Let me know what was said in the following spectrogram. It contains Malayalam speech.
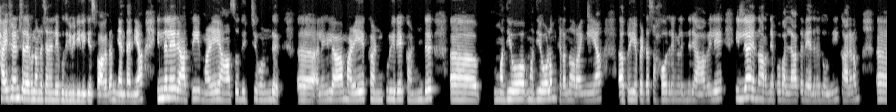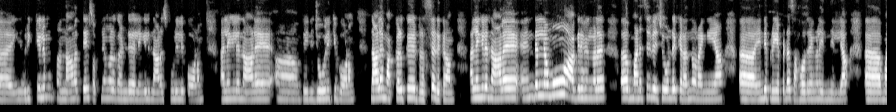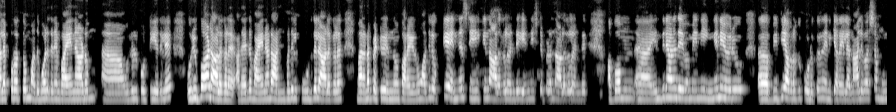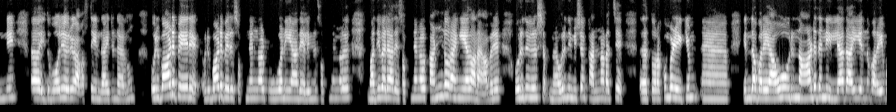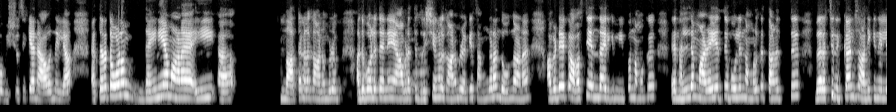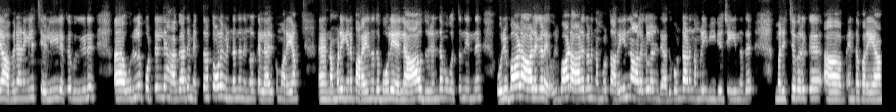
ഹായ് ഫ്രണ്ട്സ് എല്ലാവർക്കും നമ്മുടെ ചാനലിലെ പുതിയ വീഡിയോയിലേക്ക് സ്വാഗതം. ഞാൻ ധന്യ ഇന്നലെ രാത്രി മഴയെ ആസ്വദിച്ചുകൊണ്ട് അല്ലെങ്കിൽ ആ മഴയെ കൺകുളിരെ കണ്ട് മതിയോ മതിയോളം കിടന്നുറങ്ങിയ പ്രിയപ്പെട്ട സഹോദരങ്ങൾ ഇന്ന് രാവിലെ ഇല്ല എന്നറിഞ്ഞപ്പോൾ വല്ലാത്ത വേദന തോന്നി. കാരണം ഒരിക്കലും നാളത്തെ സ്വപ്നങ്ങൾ കണ്ട് അല്ലെങ്കിൽ നാളെ സ്കൂളിൽ പോകണം അല്ലെങ്കിൽ നാളെ പിന്നെ ജോലിക്ക് പോകണം നാളെ മക്കൾക്ക് ഡ്രസ്സ് എടുക്കണം അല്ലെങ്കിൽ നാളെ എന്തെല്ലാമോ ആഗ്രഹങ്ങൾ മനസ്സിൽ വെച്ചുകൊണ്ട് കിടന്നുറങ്ങിയ എന്റെ പ്രിയപ്പെട്ട സഹോദരങ്ങൾ ഇന്നില്ല. മലപ്പുറത്തും അതുപോലെ തന്നെ വയനാടും ഉരുൾപൊട്ടിയതിൽ ഒരുപാട് ആളുകൾ അതായത് വയനാട് അൻപതിൽ കൂടുതൽ ആളുകൾ മരണപ്പെട്ടു എന്ന് പറയുന്നു. അതിലൊക്കെ എന്നെ സ്നേഹിക്കുന്ന ആളുകളുണ്ട് എന്നെ ഇഷ്ടപ്പെടുന്ന ആളുകളുണ്ട്. അപ്പം എന്തിനാണ് ദൈവം ഇനി ഇങ്ങനെയൊരു വിധി അവർക്ക് കൊടുക്കുന്നത് എനിക്കറിയില്ല. നാല് വർഷം മുന്നേ ഇതുപോലെ ഒരു അവസ്ഥ ഉണ്ടായിട്ടുണ്ടായിരുന്നു. ഒരുപാട് പേര് ഒരുപാട് പേര് സ്വപ്നങ്ങൾ പൂവണിയാതെ അല്ലെങ്കിൽ സ്വപ്നങ്ങൾ മതിവരാതെ സ്വപ്നങ്ങൾ കണ്ടുറങ്ങിയതാണ്. അവർ ഒരു ദിവസം ഒരു നിമിഷം കണ്ണടച്ച് തുറക്കുമ്പോഴേക്കും എന്താ പറയാ ആ ഒരു നാട് തന്നെ ഇല്ലാതായി എന്ന് പറയുമ്പോൾ വിശ്വസിക്കാനാവുന്നില്ല എത്രത്തോളം ദയനീയമാണ് ഈ വാർത്തകൾ കാണുമ്പോഴും അതുപോലെ തന്നെ അവിടുത്തെ ദൃശ്യങ്ങൾ കാണുമ്പോഴൊക്കെ സങ്കടം തോന്നുകയാണ്. അവിടെയൊക്കെ അവസ്ഥ എന്തായിരിക്കും? ഇപ്പൊ നമുക്ക് നല്ല മഴയത്ത് പോലും നമ്മൾക്ക് തണുത്ത് വിറച്ച് നിൽക്കാൻ സാധിക്കുന്നില്ല. അവരാണെങ്കിൽ ചെളിയിലൊക്കെ വീണ് ഉരുൾപൊട്ടലിന്റെ ആഘാതം എത്രത്തോളം ഉണ്ടെന്ന് നിങ്ങൾക്ക് എല്ലാവർക്കും അറിയാം നമ്മളിങ്ങനെ പറയുന്നത് പോലെയല്ല. ആ ദുരന്ത മുഖത്ത് നിന്ന് ഒരുപാട് ആളുകളെ ഒരുപാട് ആളുകൾ നമ്മൾക്ക് അറിയുന്ന ആളുകളുണ്ട്. അതുകൊണ്ടാണ് നമ്മൾ ഈ വീഡിയോ ചെയ്യുന്നത്. മരിച്ചവർക്ക് എന്താ പറയാ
